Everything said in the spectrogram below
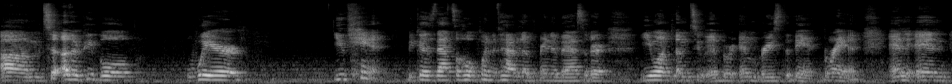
um, to other people where you can't because that's the whole point of having a brand ambassador. You want them to embrace the brand. And and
